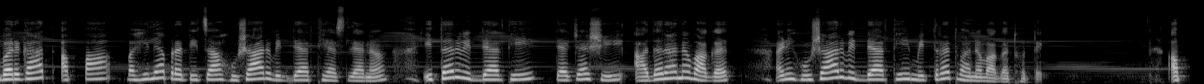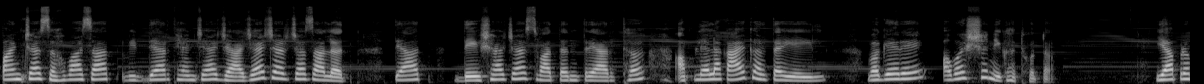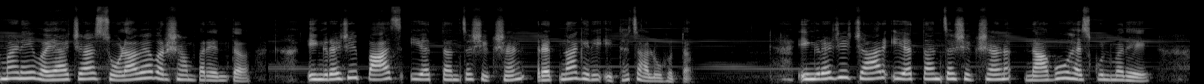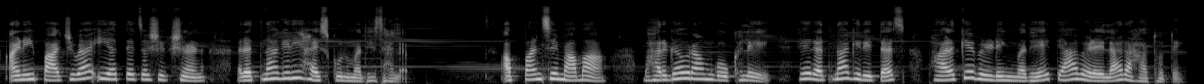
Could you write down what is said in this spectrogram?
वर्गात अप्पा पहिल्या प्रतीचा हुशार विद्यार्थी असल्यानं इतर विद्यार्थी त्याच्याशी आदरानं वागत आणि हुशार विद्यार्थी मित्रत्वानं वागत होते. अप्पांच्या सहवासात विद्यार्थ्यांच्या ज्या ज्या चर्चा चालत त्यात देशाच्या स्वातंत्र्यार्थ आपल्याला काय करता येईल वगैरे अवश्य निघत होतं. याप्रमाणे वयाच्या सोळाव्या वर्षांपर्यंत इंग्रजी पाच इयत्तांचं शिक्षण रत्नागिरी इथं चालू होतं. इंग्रजी चार इयत्तांचं शिक्षण नागू हायस्कूलमध्ये आणि पाचव्या इयत्तेचं शिक्षण रत्नागिरी हायस्कूलमध्ये झालं. अप्पांचे मामा भार्गवराम गोखले हे रत्नागिरीतच फाळके बिल्डिंगमध्ये त्यावेळेला राहत होते.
